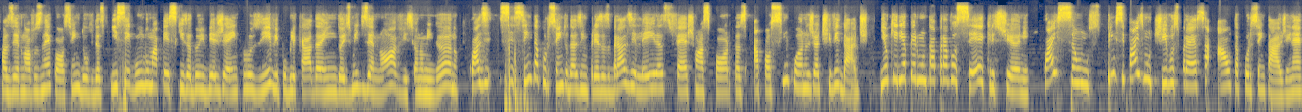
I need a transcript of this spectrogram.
fazer novos negócios, sem dúvidas. E segundo uma pesquisa do IBGE, inclusive, publicada em 2019, se eu não me engano, quase 60% das empresas brasileiras fecham as portas após cinco anos de atividade. E eu queria perguntar para você, Cristiane, quais são os principais motivos para essa alta porcentagem, né?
